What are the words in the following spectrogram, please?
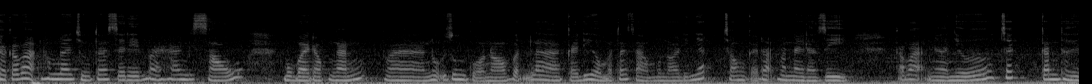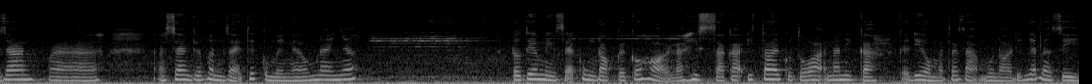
Chào các bạn, hôm nay chúng ta sẽ đến bài 26 Một bài đọc ngắn và nội dung của nó vẫn là cái điều mà tác giả muốn nói đến nhất trong cái đoạn văn này là gì. Các bạn à, nhớ check căn thời gian và à, xem cái phần giải thích của mình ngày hôm nay nhé. Đầu tiên mình sẽ cùng đọc cái câu hỏi là Hisaka itai của tố wa nanika. Cái điều mà tác giả muốn nói đến nhất là gì?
